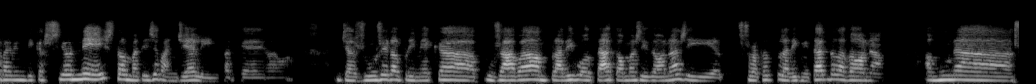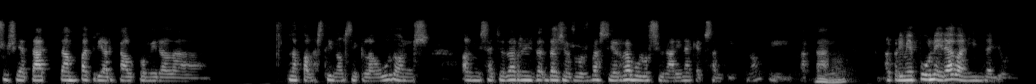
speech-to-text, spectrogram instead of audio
reivindicació neix del mateix Evangeli, perquè Jesús era el primer que posava en pla d'igualtat homes i dones i, sobretot, la dignitat de la dona en una societat tan patriarcal com era la, la Palestina al segle I, doncs el missatge de, de Jesús va ser revolucionari en aquest sentit. No? I, per tant, -huh. el primer punt era venim de lluny.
